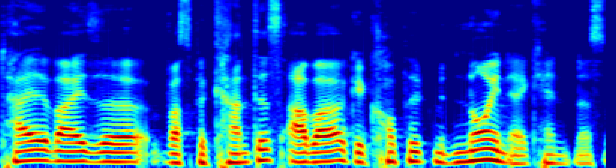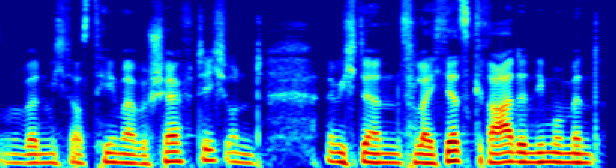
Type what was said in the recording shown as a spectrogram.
teilweise was Bekanntes, aber gekoppelt mit neuen Erkenntnissen. Und wenn mich das Thema beschäftigt und ich dann vielleicht jetzt gerade in dem Moment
